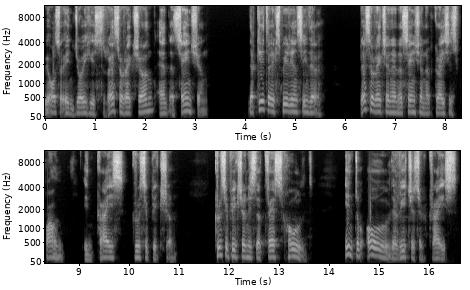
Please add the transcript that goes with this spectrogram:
we also enjoy his resurrection and ascension. The key to experiencing the resurrection and ascension of Christ is found in Christ's crucifixion. Crucifixion is the threshold into all the riches of Christ.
